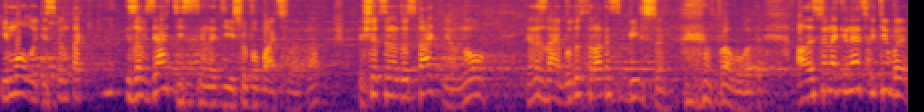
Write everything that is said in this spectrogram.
і молоді, скажімо так, і завзятість, я надію, що побачили, так? Якщо це недостатньо, ну, я не знаю, буду старатися більше пробувати. Але ще на кінець хотів би,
